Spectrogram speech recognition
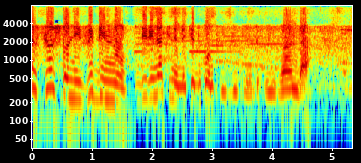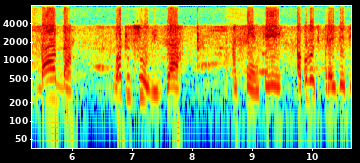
institutions dino dirina kinene kyedicontributinze ku uganda? Baba watusuubiza akasente akuba oti private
